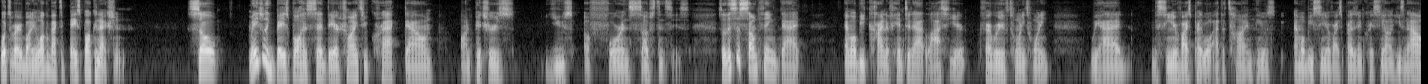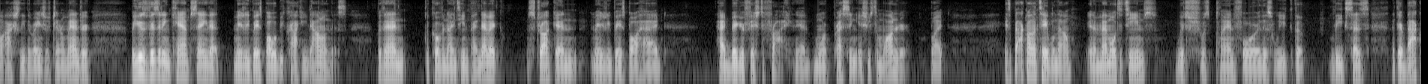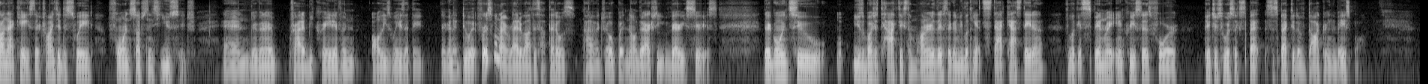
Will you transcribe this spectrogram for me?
What's up, everybody, and welcome back to Baseball Connection. So, Major League Baseball has said they are trying to crack down on pitchers' use of foreign substances. So, this is something that MLB kind of hinted at last year, February of 2020. We had the senior vice president, well, at the time, he was MLB senior vice president, Chris Young. He's now actually the Rangers general manager, but he was visiting camp saying that Major League Baseball would be cracking down on this. But then the COVID 19 pandemic struck, and Major League Baseball had had bigger fish to fry. They had more pressing issues to monitor. But it's back on the table now in a memo to teams, which was planned for this week. The league says that they're back on that case. They're trying to dissuade foreign substance usage, and they're going to try to be creative in all these ways that they they're going to do it. First, when I read about this, I thought it was kind of a joke, but no, they're actually very serious. They're going to use a bunch of tactics to monitor this. They're going to be looking at StatCast data to look at spin rate increases for pitchers who are suspect, suspected of doctoring the baseball.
